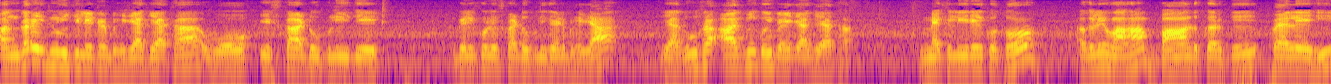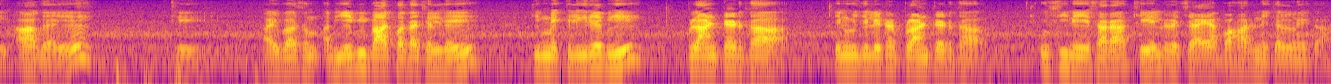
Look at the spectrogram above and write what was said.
अंदर इन्विजिलेटर भेजा गया था, वो इसका डुप्लीकेट बिल्कुल इसका डुप्लीकेट भेजा या दूसरा आदमी कोई भेजा गया था। मैकलीरे को तो अगले वहाँ बाँध करके पहले ही आ गए थे। आई बात हम अब ये भी बात पता चल गई कि मैकलीरे भी प्लांटेड था इन्विजिलेटर प्लांटेड था। उसी ने ये सारा खेल रचाया बाहर निकलने का।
